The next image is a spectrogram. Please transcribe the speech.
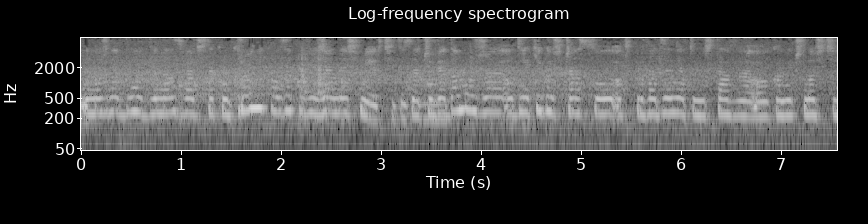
można byłoby nazwać taką kroniką zapowiedzianej śmierci. To znaczy wiadomo, że od jakiegoś czasu, od wprowadzenia tej ustawy o konieczności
